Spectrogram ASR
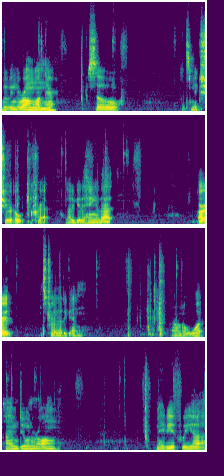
moving the wrong one there. So let's make sure, oh crap, gotta get a hang of that. Alright, let's try that again. I don't know what I'm doing wrong. Maybe if we, uh,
